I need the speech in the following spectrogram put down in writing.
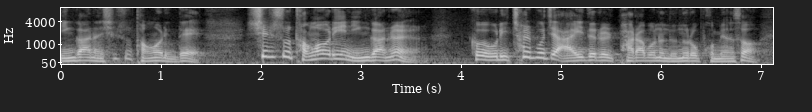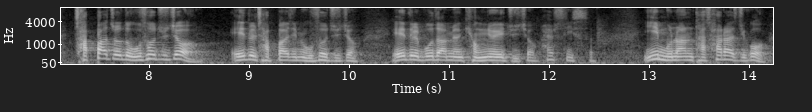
인간은 실수 덩어리인데 실수 덩어리인 인간을 그 우리 철부지 아이들을 바라보는 눈으로 보면서 자빠져도 웃어주죠. 애들 자빠지면 웃어주죠. 애들 못하면 격려해 주죠. 할 수 있어. 이 문화는 다 사라지고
